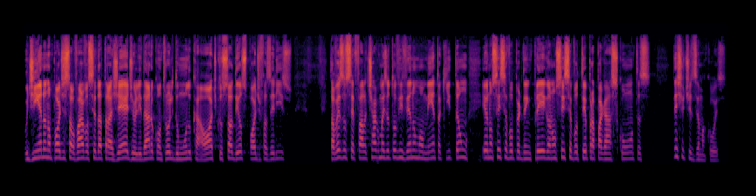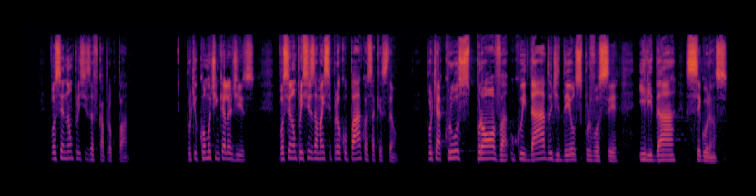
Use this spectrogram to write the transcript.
O dinheiro não pode salvar você da tragédia ou lhe dar o controle do mundo caótico, só Deus pode fazer isso. Talvez você fale, Tiago, mas eu estou vivendo um momento aqui tão. Eu não sei se eu vou perder o emprego, eu não sei se eu vou ter para pagar as contas. Deixa eu te dizer uma coisa. Você não precisa ficar preocupado. Porque, como Tim Keller diz, você não precisa mais se preocupar com essa questão porque a cruz prova o cuidado de Deus por você e lhe dá segurança.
